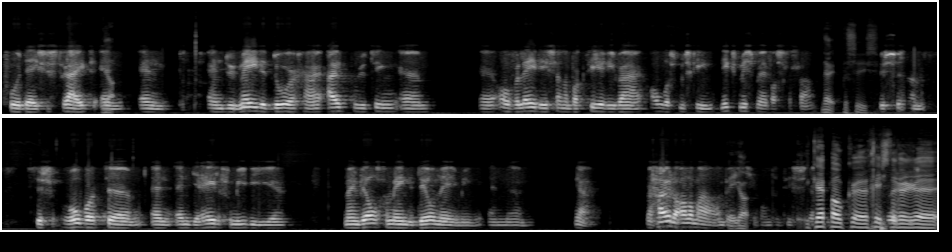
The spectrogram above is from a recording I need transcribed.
voor deze strijd. En, ja. en, en mede door haar uitputting um, uh, overleden is aan een bacterie waar anders misschien niks mis mee was gegaan. Nee, precies. Dus, uh, dus Robert uh, en, en je hele familie, mijn welgemeende deelneming. En ja, we huilen allemaal een beetje. Ja. Want het is, Ik heb ook gisteren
